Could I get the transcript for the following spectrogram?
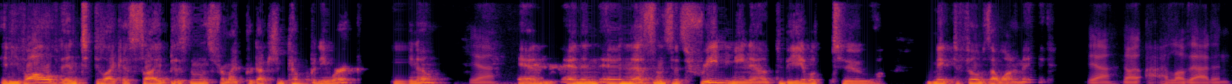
it evolved into like a side business for my production company work, you know? yeah And and in, and in essence it's freed me now to be able to make the films I want to make. Yeah, no, I love that, and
